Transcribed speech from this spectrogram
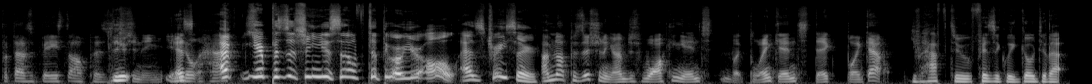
But that's based on positioning. You, yes, don't have. uh, You're positioning yourself to throw your ult as Tracer. I'm not positioning. I'm just walking in, like blink in, stick, blink out. You have to physically go to that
